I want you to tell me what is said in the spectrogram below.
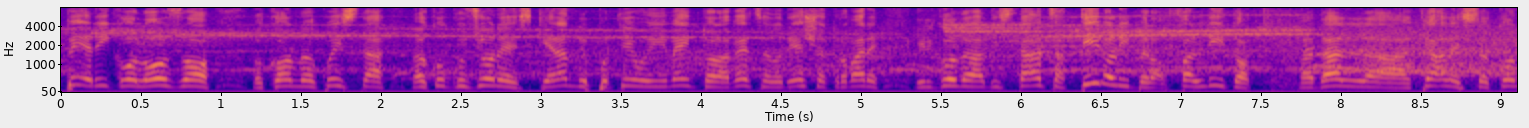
pericoloso con questo questa uh, conclusione schierando il portiere movimento la Versa non riesce a trovare il gol dalla distanza tiro libero fallito uh, dal Cales con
